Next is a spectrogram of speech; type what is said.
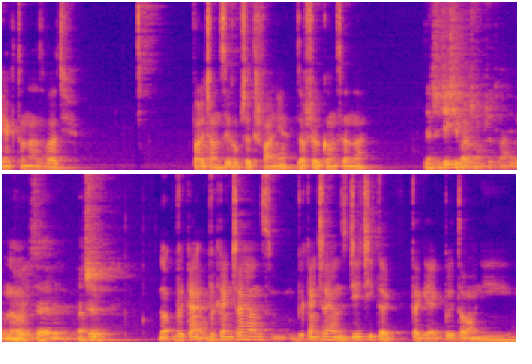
jak to nazwać? Walczących o przetrwanie za wszelką cenę. Znaczy dzieci walczą o przetrwanie. No. Rodzice, znaczy No, wyka- wykańczając, wykańczając dzieci, tak, tak jakby to oni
